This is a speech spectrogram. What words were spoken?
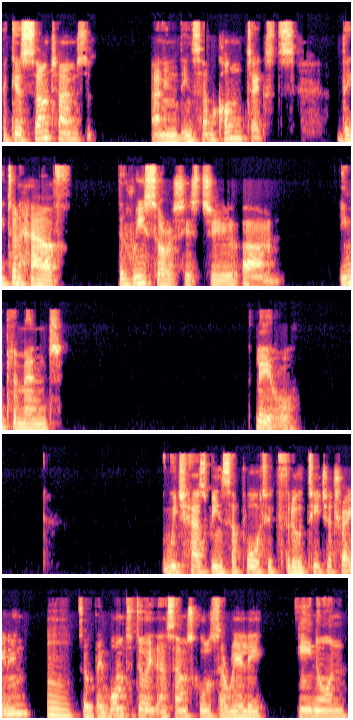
because sometimes and in, in some contexts they don't have the resources to um, implement CLIL, which has been supported through teacher training. Mm. So they want to do it, and some schools are really keen on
